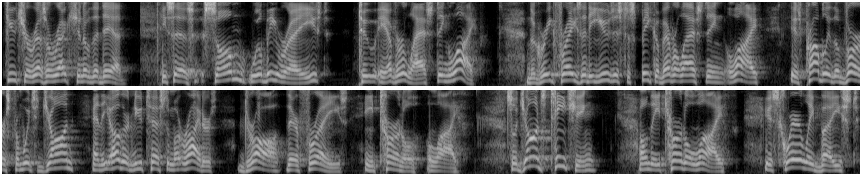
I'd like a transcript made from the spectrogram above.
future resurrection of the dead. He says, Some will be raised to everlasting life. The Greek phrase that he uses to speak of everlasting life is probably the verse from which John and the other New Testament writers draw their phrase, eternal life. So John's teaching on the eternal life is squarely based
